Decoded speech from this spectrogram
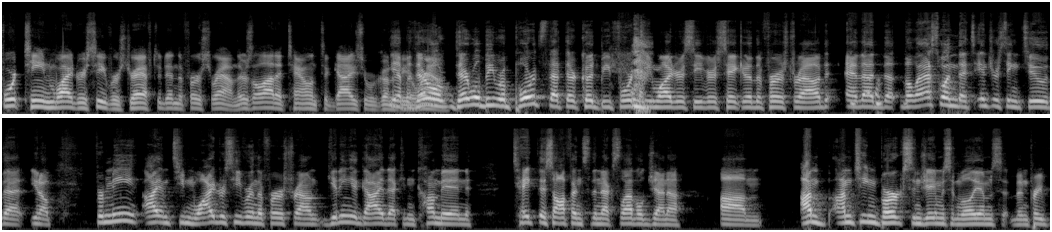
14 wide receivers drafted in the first round. There's a lot of talented guys who are going to Yeah, be but there around. will there will be reports that there could be 14 wide receivers taken in the first round. And then the, the last one that's interesting too, that you know, for me, I am team wide receiver in the first round, getting a guy that can come in, take this offense to the next level, Jenna. Um, I'm I'm team Burks and Jameson Williams. I've been pretty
